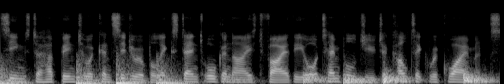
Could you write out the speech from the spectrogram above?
seems to have been to a considerable extent organized via the Or temple due to cultic requirements.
